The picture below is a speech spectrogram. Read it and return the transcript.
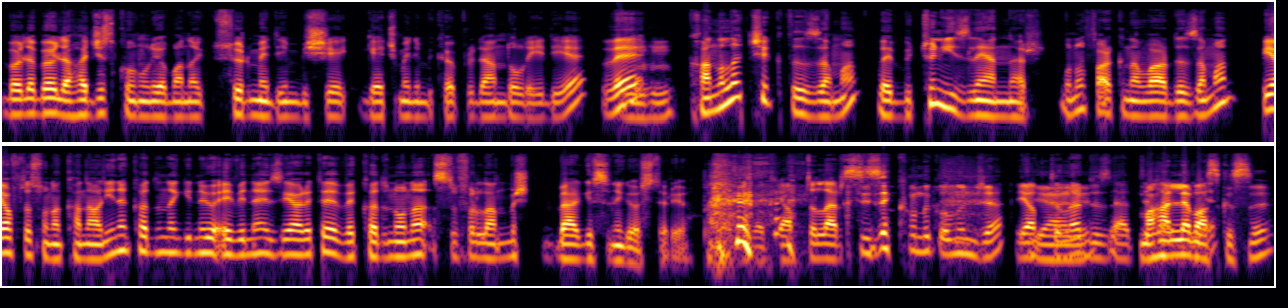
Böyle böyle haciz konuluyor bana sürmediğim bir şey geçmediğim bir köprüden dolayı diye. Ve hı hı. kanala çıktığı zaman ve bütün izleyenler bunun farkına vardığı zaman bir hafta sonra kanal yine kadına gidiyor evine ziyarete ve kadın ona sıfırlanmış belgesini gösteriyor. evet yaptılar size konuk olunca yaptılar yani, düzelttiler. Mahalle diye. baskısı.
